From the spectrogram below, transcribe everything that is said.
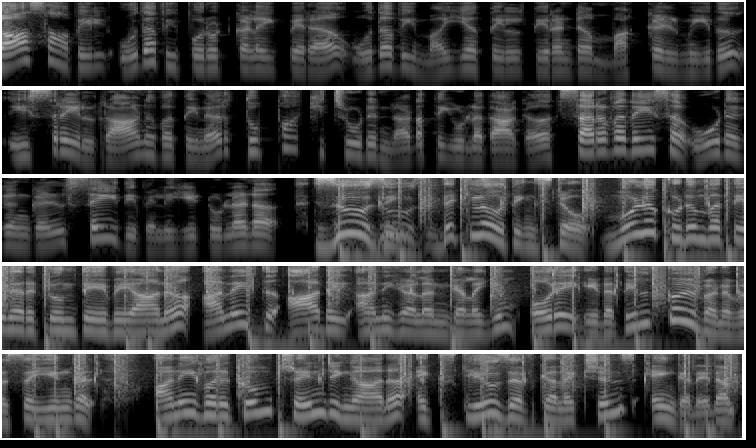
காசாவில் உதவி பொருட்களை பெற உதவி மையத்தில் திரண்ட மக்கள் மீது இஸ்ரேல் ராணுவத்தினர் துப்பாக்கிச்சூடு நடத்தியுள்ளதாக சர்வதேச ஊடகங்கள் செய்தி வெளியிட்டுள்ளன. தி முழு குடும்பத்தினருக்கும் தேவையான அனைத்து ஆடை அணிகலன்களையும் ஒரே இடத்தில் கொள்வனவு செய்யுங்கள். அனைவருக்கும் ட்ரெண்டிங்கான எக்ஸ்க்ளூசிவ் கலெக்ஷன்ஸ் எங்களிடம்.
